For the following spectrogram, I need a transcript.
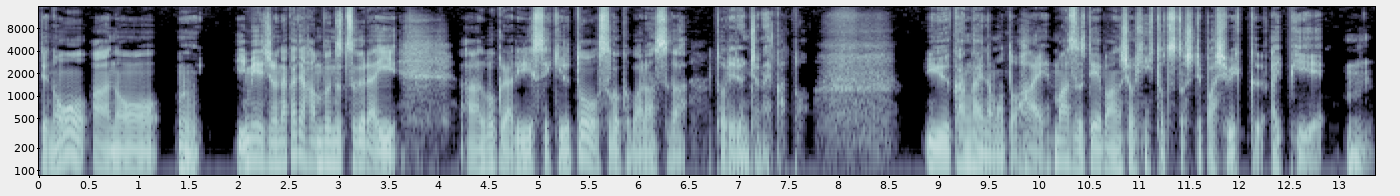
ていうのを、あの、うん、イメージの中で半分ずつぐらい、あ僕らリリースできると、すごくバランスが取れるんじゃないかと。いう考えのもと、はい。まず定番商品一つとしてパシフィック IPA。うん。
